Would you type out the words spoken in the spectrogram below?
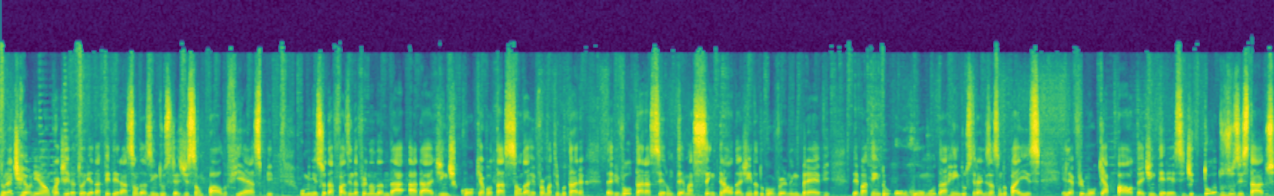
Durante reunião com a diretoria da Federação das Indústrias de São Paulo, Fiesp, o ministro da Fazenda, Fernando Haddad, indicou que a votação da reforma tributária deve voltar a ser um tema central da agenda do governo em breve, debatendo o rumo da reindustrialização do país. Ele afirmou que a pauta é de interesse de todos os estados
